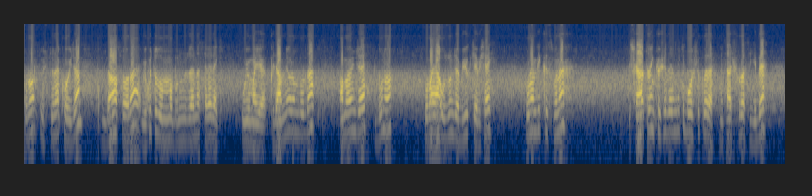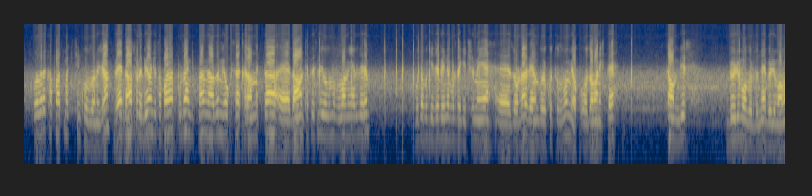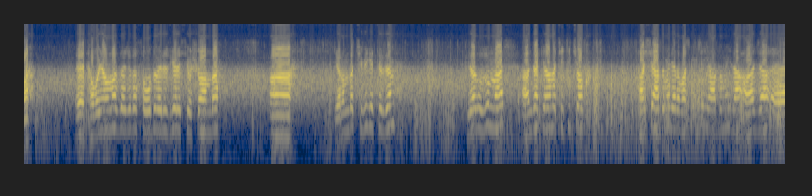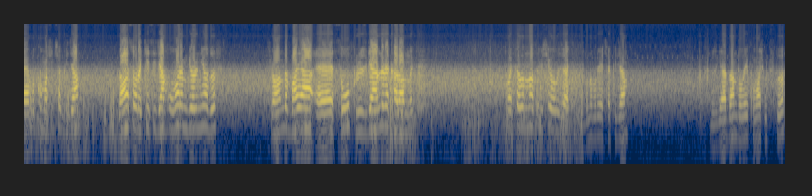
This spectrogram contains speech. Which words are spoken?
bunun üstüne koyacağım. Daha sonra uyku tulumumu bunun üzerine sererek uyumayı planlıyorum burada. Ama önce bunu, bu bayağı uzunca büyükçe bir şey. Bunun bir kısmını shelter'ın köşelerindeki boşlukları, mesela şurası gibi buraları kapatmak için kullanacağım. Ve daha sonra bir önce toparlanıp buradan gitmem lazım. Yoksa karanlıkta e, dağın tepesinde yolumu bulamayabilirim. Bu da bu gece beni burada geçirmeye e, zorlar. ve Yanımda uyku tulumum yok. O zaman işte tam bir bölüm olurdu. Ne bölüm ama. Evet hava inanılmaz derecede soğudu ve rüzgar esiyor şu anda. Aa, yanımda çivi getirdim. Biraz uzunlar. Ancak yanımda çekiç yok. Taş yardımıyla ya da başka bir şey yardımıyla ağaca e, bu kumaşı çakacağım. Daha sonra keseceğim. Umarım görünüyordur. Şu anda bayağı e, soğuk, rüzgarlı ve karanlık. Bakalım nasıl bir şey olacak. Bunu buraya çakacağım. Rüzgardan dolayı kumaş uçtu.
